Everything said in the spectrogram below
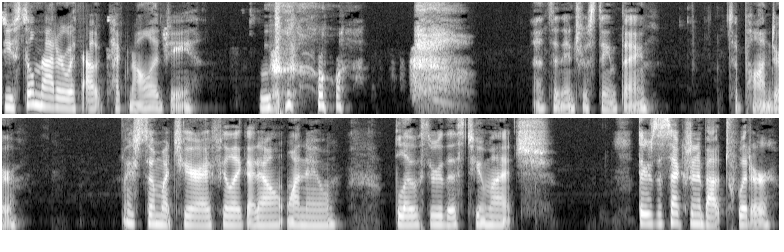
Do you still matter without technology? That's an interesting thing to ponder. There's so much here. I feel like I don't want to blow through this too much. There's a section about Twitter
